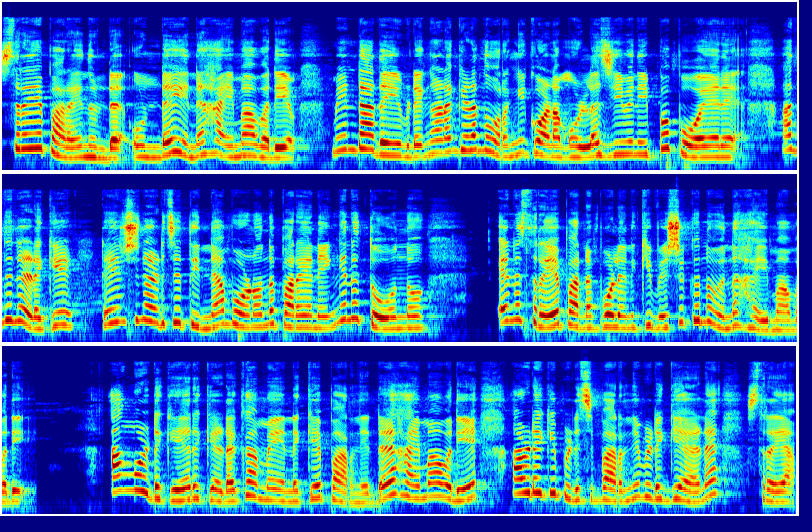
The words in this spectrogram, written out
ശ്രേയ പറയുന്നുണ്ട് ഉണ്ട് എന്ന് ഹൈമാവതിയും മിണ്ടാതെ ഇവിടെ കണം കിടന്ന് ഉറങ്ങിക്കോണം. ഉള്ള ജീവൻ ഇപ്പോൾ പോയേനെ. അതിനിടയ്ക്ക് ടെൻഷൻ അടിച്ച് തിന്നാൻ പോണോന്ന് പറയാൻ എങ്ങനെ തോന്നുന്നു? എന്നെ ശ്രേയ പറഞ്ഞപ്പോൾ എനിക്ക് വിശക്കുന്നുവെന്ന് ഹൈമാവതി. അങ്ങോട്ട് കയറി കിടക്കാമേ എന്നൊക്കെ പറഞ്ഞിട്ട് ഹൈമാവതിയെ അവിടേക്ക് പിടിച്ച് പറഞ്ഞു വിടുകയാണ് ശ്രേയ.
